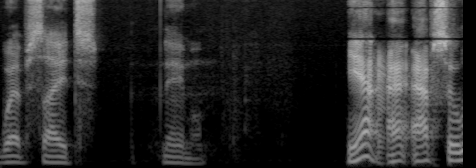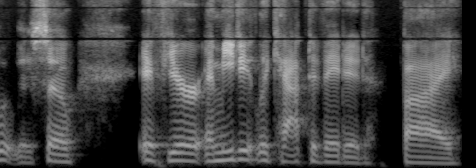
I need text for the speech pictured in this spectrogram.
websites name them yeah absolutely. So if you're immediately captivated by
